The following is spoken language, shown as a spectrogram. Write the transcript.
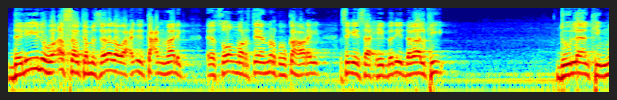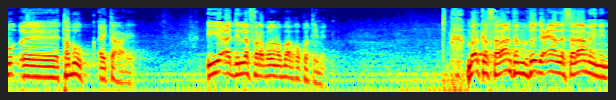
Daliiluhu asalka masalada waa xadiidka kacb bn maalik ee soo markuu ka hadhay isagii saaxiibadihii dagaalkii duulaankii tabuuk ay ka hadheen. Iyo adilo fara badanoo baabka ku timid marka salaanta mubtadica inaan la salaamaynin.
